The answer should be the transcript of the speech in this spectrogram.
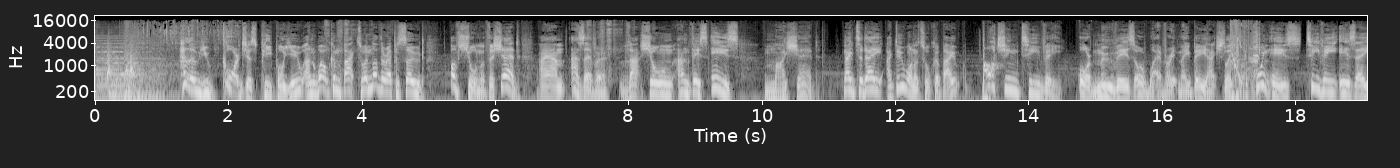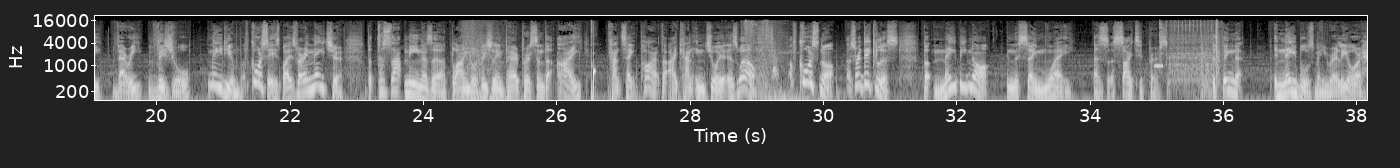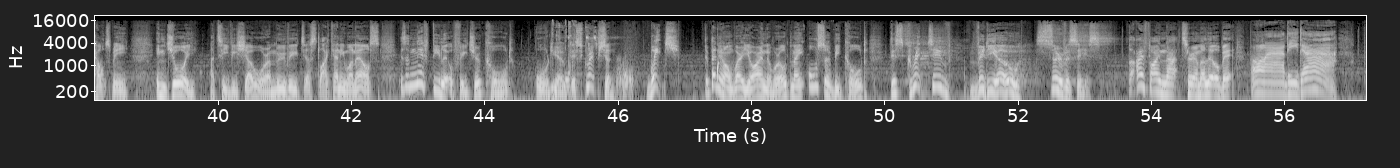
Hello, you gorgeous people, you, and welcome back to another episode of Shaun of the Shed. I am, as ever, that Shaun, and this is my shed. Now, today I do want to talk about watching TV. Or movies, or whatever it may be, actually. The point is, TV is a very visual medium. Of course it is by its very nature. But does that mean, as a blind or visually impaired person, that I can't take part, that I can't enjoy it as well? Of course not. That's ridiculous. But maybe not in the same way as a sighted person. The thing that enables me, really, or helps me enjoy a TV show or a movie just like anyone else, is a nifty little feature called audio description, which, depending on where you are in the world, may also be called descriptive video services. But I find that term a little bit La di da.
